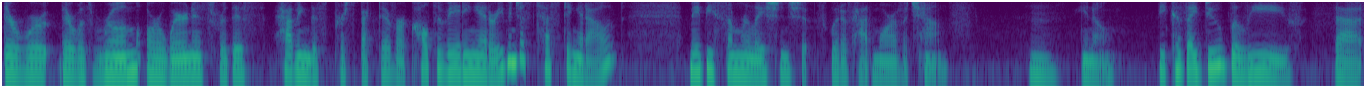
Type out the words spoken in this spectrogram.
there were there was room or awareness for this having this perspective or cultivating it or even just testing it out, maybe some relationships would have had more of a chance. You know, because I do believe that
